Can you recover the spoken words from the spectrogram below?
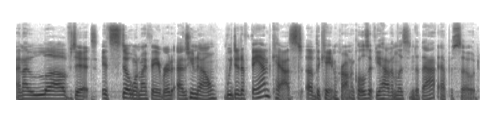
and I loved it. It's still one of my favorite, as you know. We did a fan cast of the Kane Chronicles. If you haven't listened to that episode,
